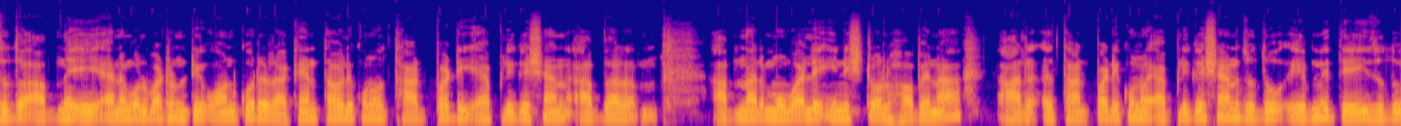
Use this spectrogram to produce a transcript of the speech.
যদি আপনি এই অ্যানিমল বাটনটি অন করে রাখেন, তাহলে কোনো থার্ড পার্টি অ্যাপ্লিকেশান আপনার আপনার মোবাইলে ইনস্টল হবে না। আর থার্ড পার্টি কোনো অ্যাপ্লিকেশান যদি এমনিতেই যদি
